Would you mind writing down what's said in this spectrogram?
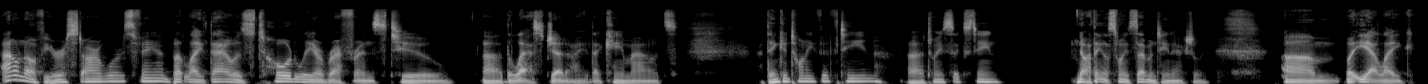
i don't know if you're a star wars fan but like that was totally a reference to uh the last jedi that came out i think in 2015 uh 2016 no i think it was 2017 actually. Um but yeah like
